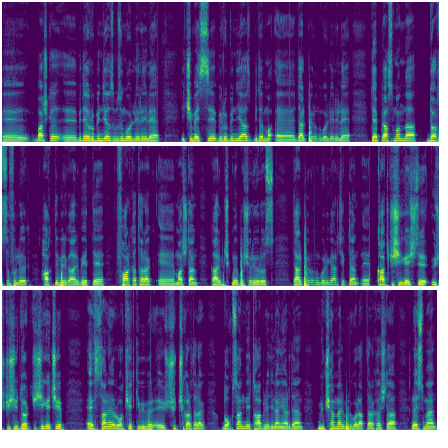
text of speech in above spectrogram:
e, başka e, bir de Ruben Diaz'ımızın golleriyle iki Messi, bir Ruben Diaz, bir de e, Del Piero'nun golleriyle deplasmanda 4-0'lık haklı bir galibiyetle fark atarak e, maçtan galip çıkmayı başarıyoruz. Del Piero'nun golü gerçekten e, kaç kişi geçti? 3 kişi, 4 kişi geçip efsane roket gibi bir e, şut çıkartarak 90 diye tabir edilen yerden mükemmel bir gol attı arkadaşlar. Resmen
